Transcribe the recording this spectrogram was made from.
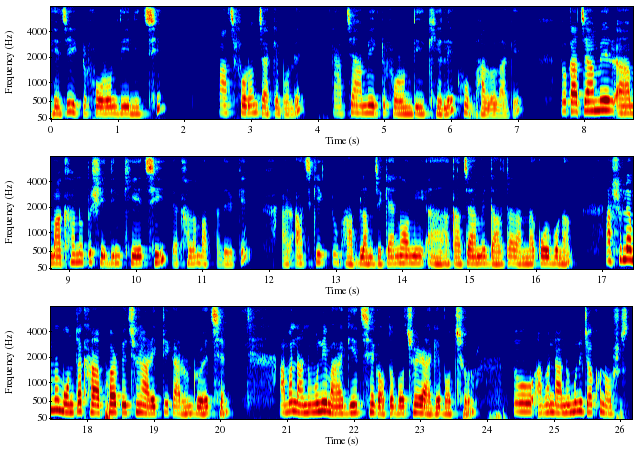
ভেজে একটু ফোড়ন দিয়ে নিচ্ছি। পাঁচ ফোড়ন যাকে বলে। কাঁচা আমে একটু ফোড়ন দিয়ে খেলে খুব ভালো লাগে। তো কাঁচা আমের মাখানো তো সেদিন খেয়েছি, দেখালাম আপনাদেরকে। আর আজকে একটু ভাবলাম যে কেন আমি কাঁচা আমের ডালটা রান্না করব না। আসলে আমার মনটা খারাপ হওয়ার পেছনে আরেকটি কারণ রয়েছে। আমার নানুমণি মারা গিয়েছে গত বছরের আগে বছর। তো আমার নানুমণি যখন অসুস্থ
